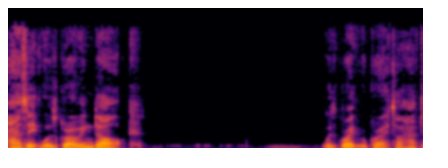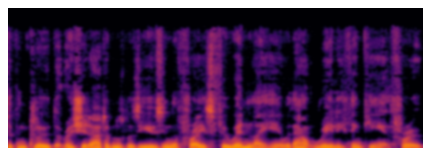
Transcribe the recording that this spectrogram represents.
as it was growing dark. With great regret, I have to conclude that Richard Adams was using the phrase Fu Inlé here without really thinking it through,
